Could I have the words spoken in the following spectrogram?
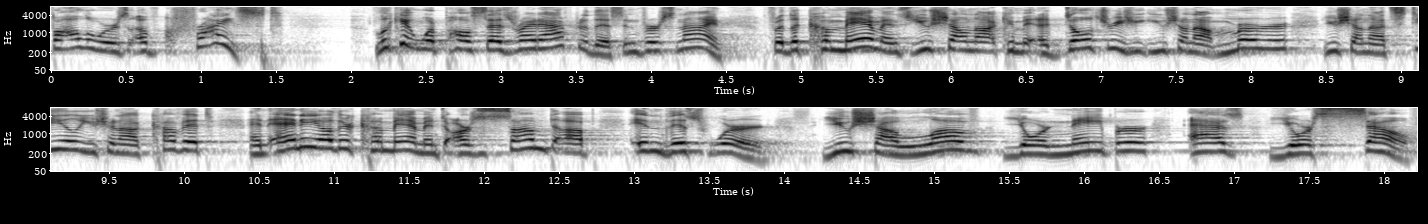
followers of Christ. Look at what Paul says right after this in verse 9. For the commandments, you shall not commit adultery, you shall not murder, you shall not steal, you shall not covet, and any other commandment are summed up in this word You shall love your neighbor as yourself.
